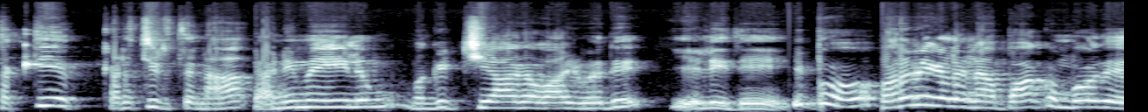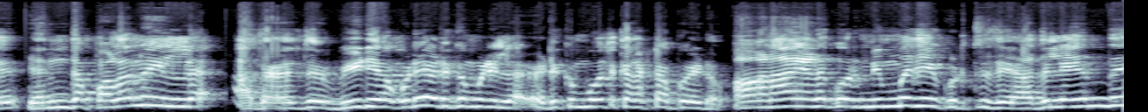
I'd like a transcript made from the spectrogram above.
சக்தியை கிடைச்சிருச்சுன்னா தனிமையிலும் மகிழ்ச்சியாக வாழ்வது எளிது. இப்போ பறவைகளை நான் பார்க்கும்போது எந்த பலனும் இல்லை. அதாவது வீடியோ கூட எடுக்க முடியல. எடுக்கும்போது கரெக்டாக போயிடும். ஆனால் எனக்கு ஒரு நிம்மதியை கொடுத்தது. அதுலேருந்து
